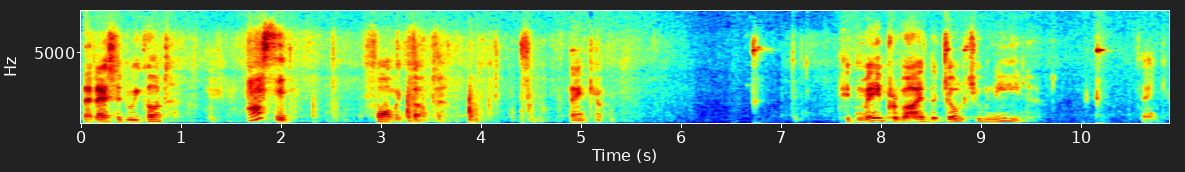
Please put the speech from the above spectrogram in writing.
that acid we got? Acid? Formic, Doctor. Thank you. It may provide the jolt you need. Thank you.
